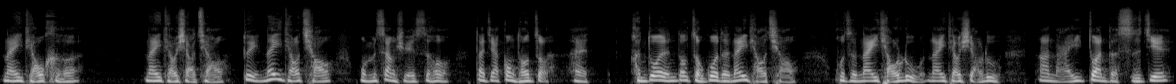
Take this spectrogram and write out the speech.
那一条河、那一条小桥，对，那一条桥，我们上学时候大家共同走，哎，很多人都走过的那一条桥，或者那一条路、那一条小路，那哪一段的时间，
